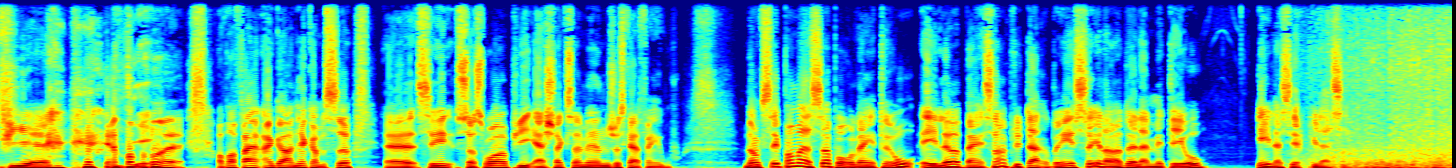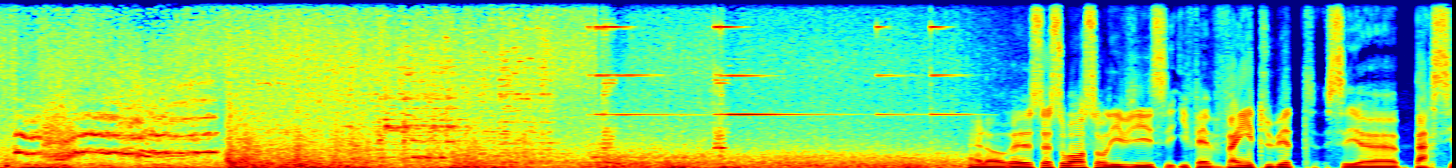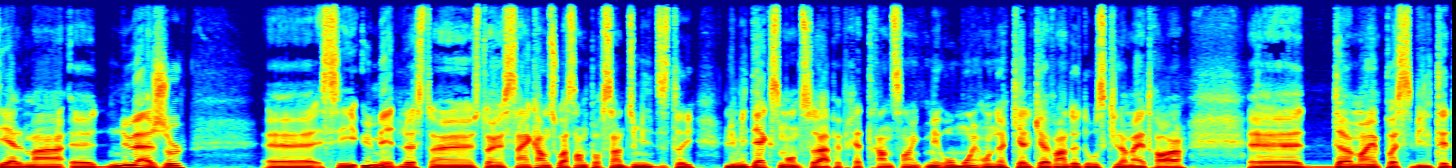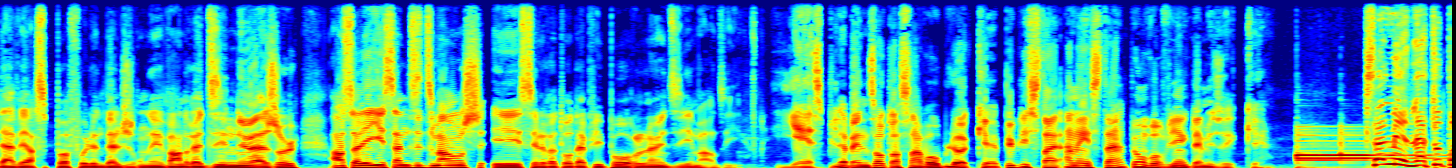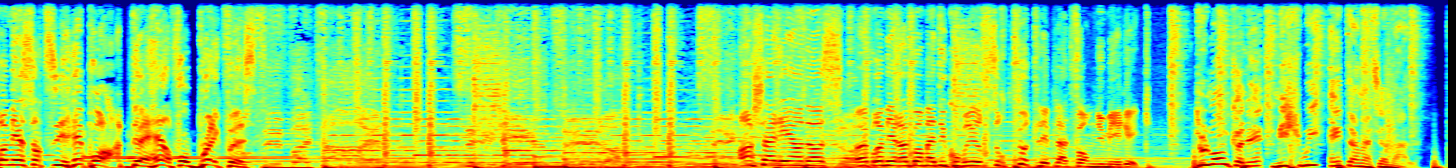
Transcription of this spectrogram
Puis, euh, on, euh, on va faire un gagnant comme ça. Euh, c'est ce soir, puis à chaque semaine jusqu'à la fin août. Donc, c'est pas mal ça pour l'intro. Et là, ben, sans plus tarder, c'est l'heure de la météo et la circulation. Alors, euh, ce soir sur Lévis, il fait 28. C'est euh, partiellement euh, nuageux. C'est humide, là. C'est un, un 50-60% d'humidité. L'humidex monte ça à peu près 35, mais au moins, on a quelques vents de 12 km heure. Demain, possibilité d'averse, pas full, une belle journée. Vendredi, nuageux. Ensoleillé samedi, dimanche, et c'est le retour de la pluie pour lundi et mardi. Yes, puis là, ben, nous autres, on s'en va au bloc euh, publicitaire à l'instant, puis on vous revient avec la musique. Salmine, la toute première sortie hip-hop de Hell for Breakfast. En chair et en os, un premier album à découvrir sur toutes les plateformes numériques. Tout le monde connaît Michoui International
